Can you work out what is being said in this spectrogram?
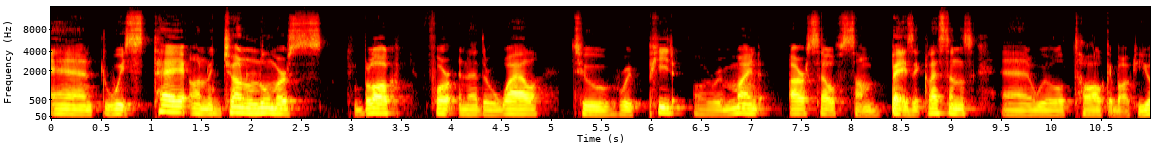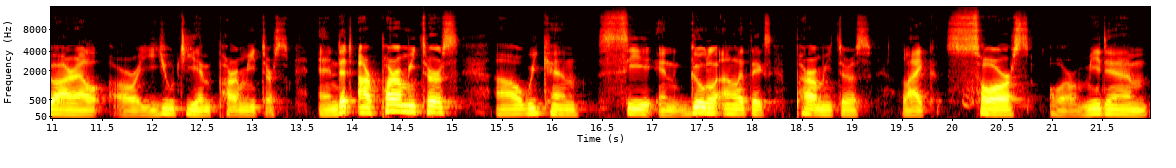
And we stay on Jon Loomer's blog for another while to repeat or remind ourselves some basic lessons and we will talk about URL or UTM parameters. And that are parameters uh, we can see in Google Analytics parameters like source or medium,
